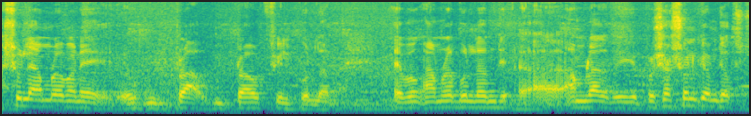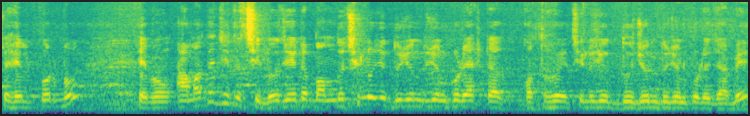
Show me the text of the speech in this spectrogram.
আসলে আমরা মানে প্রাউড ফিল করলাম। এবং আমরা বললাম যে আমরা প্রশাসনকে আমি যথেষ্ট হেল্প করব। এবং আমাদের যেটা ছিল যে, এটা বন্ধ ছিল যে, দুজন দুজন করে একটা কথা হয়েছিল যে, দুজন দুজন করে যাবে।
